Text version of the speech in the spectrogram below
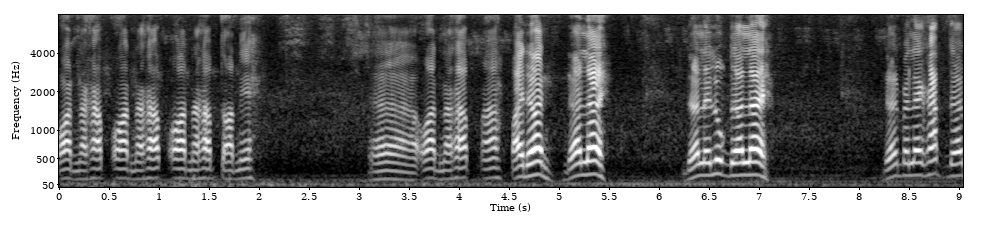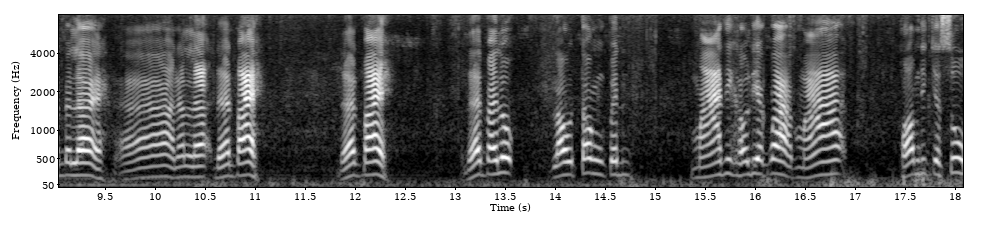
อ้อนนะครับอ้อนนะครับอ้อนนะครับ ตอนนี้ อออ้อนนะครับอะไปเดินเดินเลย เดินเลยลูกเดินเลย เดินไปเลยครับ เดินไปเลยอ่านั่นแหละเดินไป เดินไป เดินไปลูกเราต้องเป็นหมาที่เขาเรียกว่าหมาพร้อมที่จะสู้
